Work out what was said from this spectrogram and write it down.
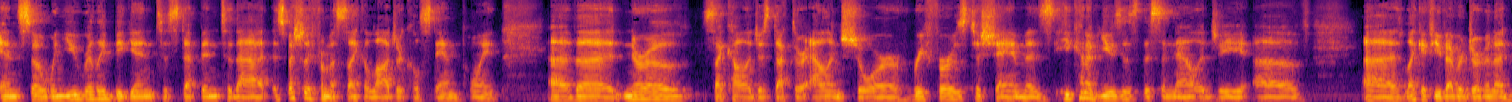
And so when you really begin to step into that, especially from a psychological standpoint, uh, the neuropsychologist Dr. Allan Schore refers to shame as he kind of uses this analogy of uh, like if you've ever driven a,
